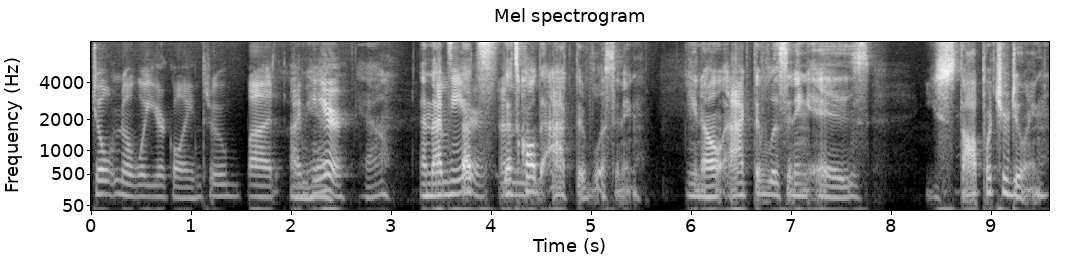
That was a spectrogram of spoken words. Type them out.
don't know what you're going through, but I'm, here. Yeah. And that's here. that's that's called active listening. You know, active listening is you stop what you're doing.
